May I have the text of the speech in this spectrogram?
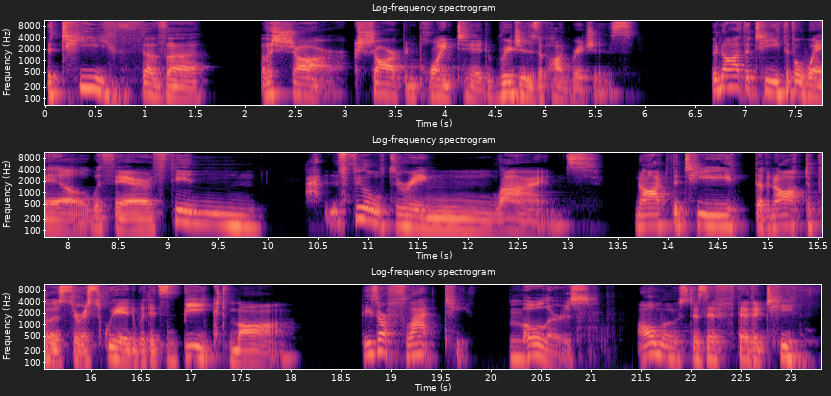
the teeth of a of a shark, sharp and pointed, ridges upon ridges. They're not the teeth of a whale with their thin, filtering lines. Not the teeth of an octopus or a squid with its beaked maw. These are flat teeth, Molars. almost as if they're the teeth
